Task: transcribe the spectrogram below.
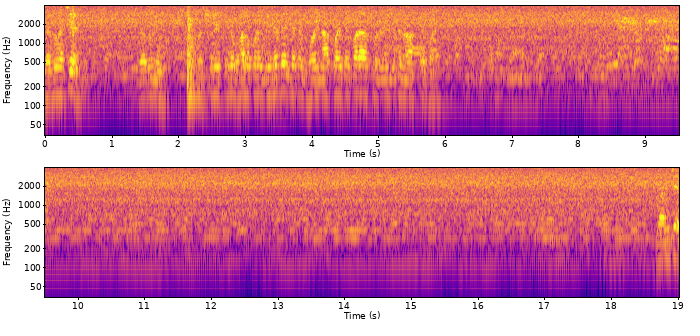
জাদু আছে? জাদু নেই। শরীর থেকে ভালো করে বেঁধে দেন যাতে ভয় না পাইতে পারে আর শরীরে যাতে না আসতে পারে। জানছে?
